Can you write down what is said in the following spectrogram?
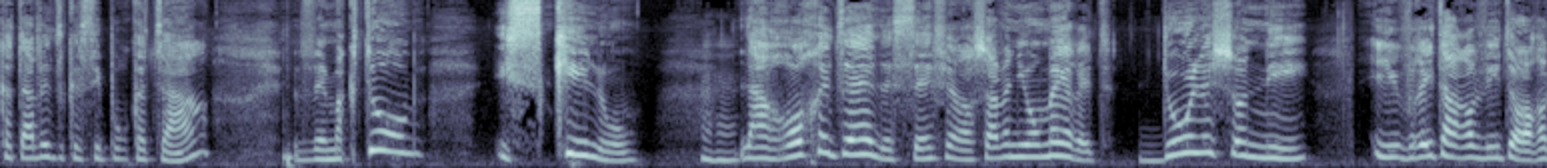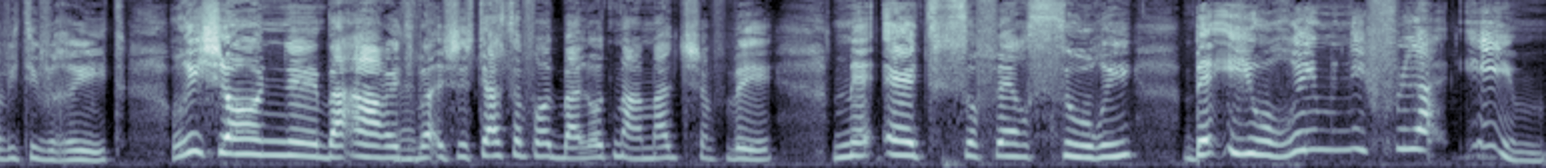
כתב את זה כסיפור קצר, ומכתוב השכילו mm-hmm. לערוך את זה לספר. עכשיו אני אומרת, דו-לשוני, עברית ערבית או ערבית עברית, ראשון אה, בארץ. ששתי השפות בעלות מעמד שווה, מאת סופר סורי, באיורים נפלאים.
